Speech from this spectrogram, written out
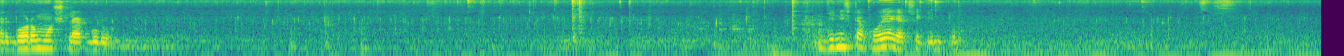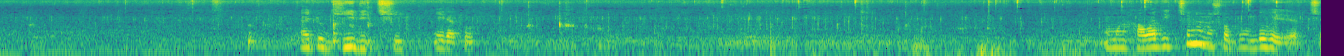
আর গরম মশলার গুঁড়ো। জিনিসটা হয়ে গেছে কিন্তু। একটু ঘি দিচ্ছি, এই দেখো। এমন হাওয়া দিচ্ছে না আমার সব বন্ধ হয়ে যাচ্ছে।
